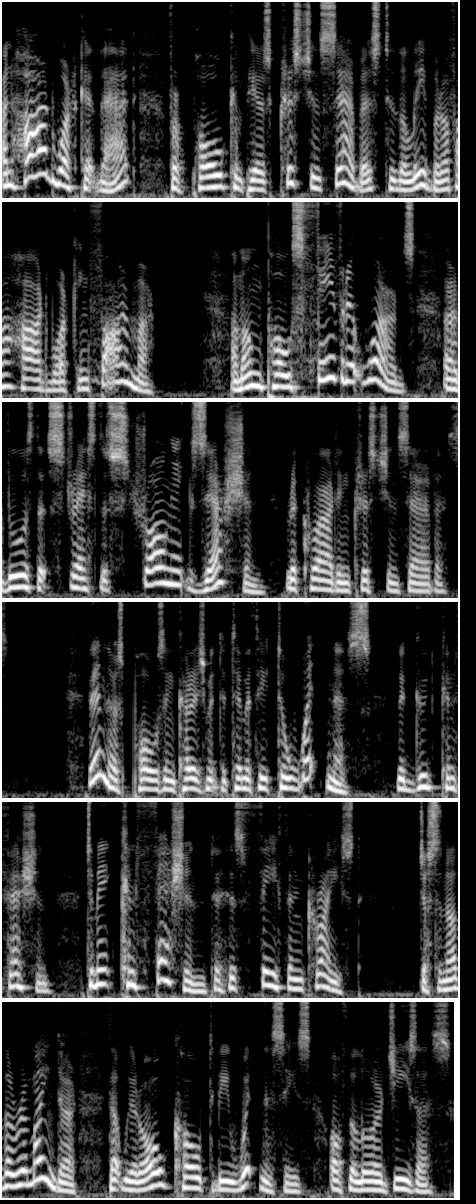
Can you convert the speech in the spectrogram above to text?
and hard work at that, for Paul compares Christian service to the labour of a hard working farmer. Among Paul's favourite words are those that stress the strong exertion required in Christian service. Then there's Paul's encouragement to Timothy to witness the good confession, to make confession to his faith in Christ. Just another reminder that we're all called to be witnesses of the Lord Jesus.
